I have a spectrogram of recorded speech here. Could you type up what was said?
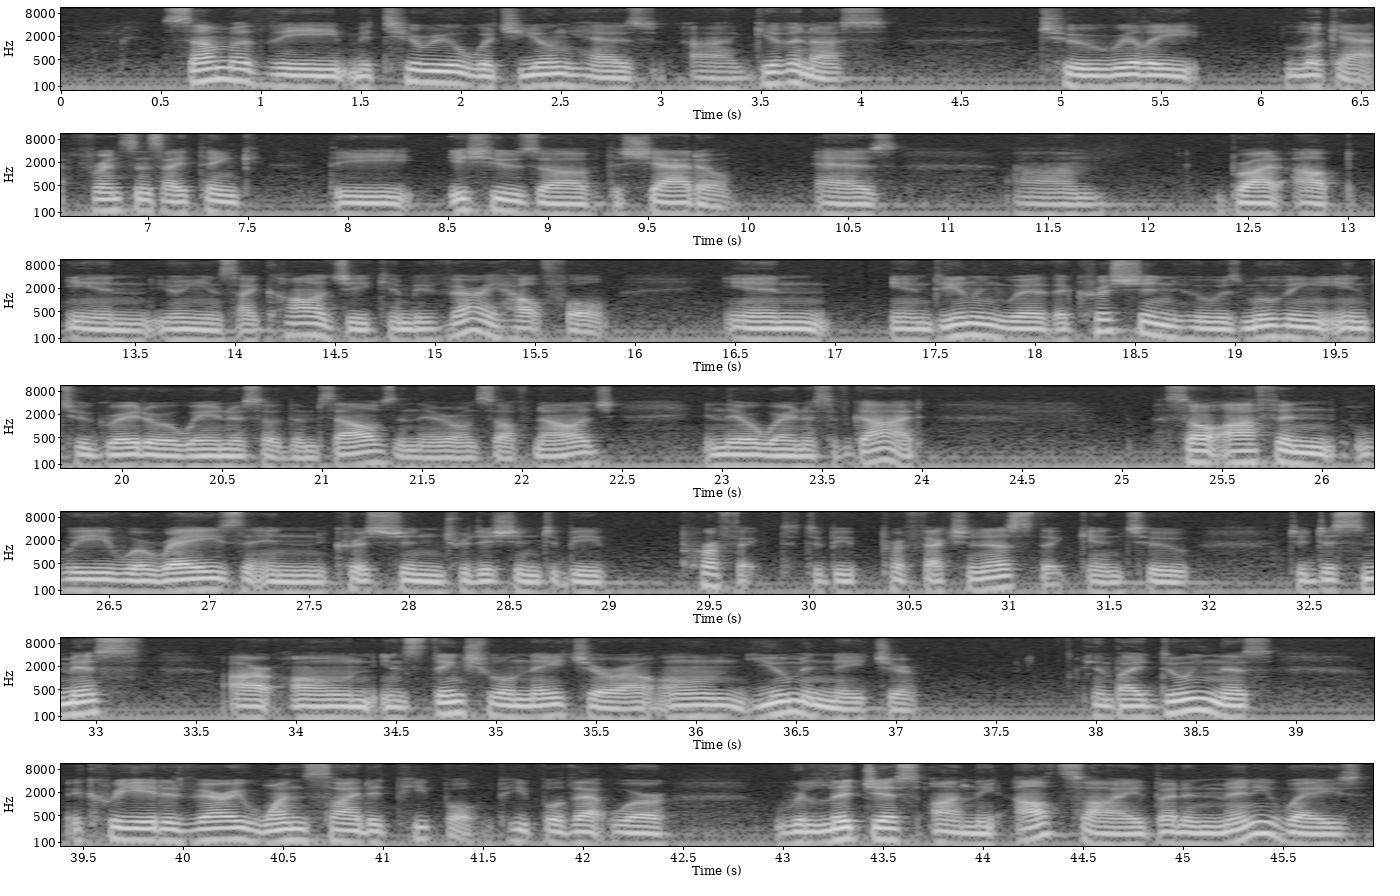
some of the material which Jung has uh, given us to really look at. For instance, I think the issues of the shadow as um, brought up in Jungian psychology can be very helpful in in dealing with a Christian who is moving into greater awareness of themselves and their own self-knowledge and their awareness of God. So often we were raised in Christian tradition to be perfect, to be perfectionistic, and to to dismiss our own instinctual nature, our own human nature. And by doing this, it created very one-sided people, people that were religious on the outside, but in many ways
